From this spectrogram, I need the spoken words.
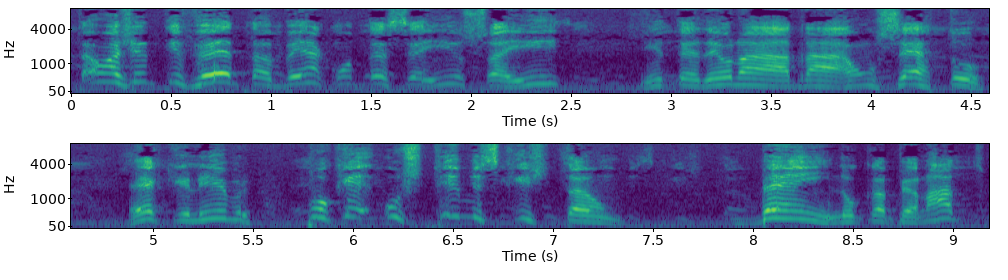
Então a gente vê também acontecer isso aí, entendeu? Na, na um certo equilíbrio, porque os times que estão bem no campeonato,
